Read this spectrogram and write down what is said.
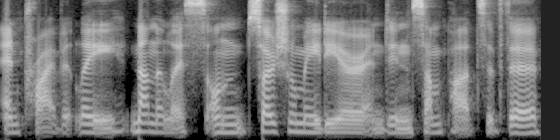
and privately. Nonetheless, on social media and in some parts of the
